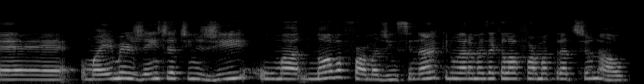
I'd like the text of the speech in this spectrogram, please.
É uma emergência de atingir uma nova forma de ensinar que não era mais aquela forma tradicional,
